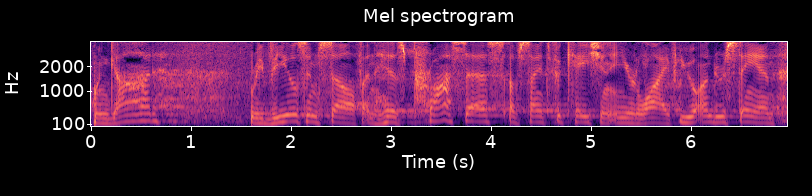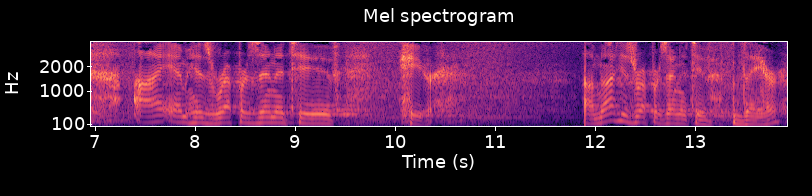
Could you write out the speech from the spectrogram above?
When God reveals himself and his process of sanctification in your life, you understand I am his representative here. I'm not his representative there.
